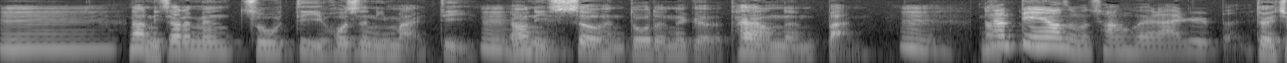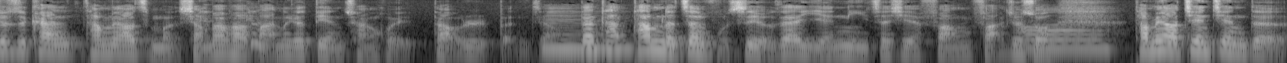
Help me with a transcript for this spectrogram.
嗯，那你在那边租地或是你买地，嗯，然后你设很多的那个太阳能板。嗯，那电要怎么传回来日本？对，就是看他们要怎么想办法把那个电传回到日本这样。嗯、但他他们的政府是有在研拟这些方法，就是说他们要渐渐的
